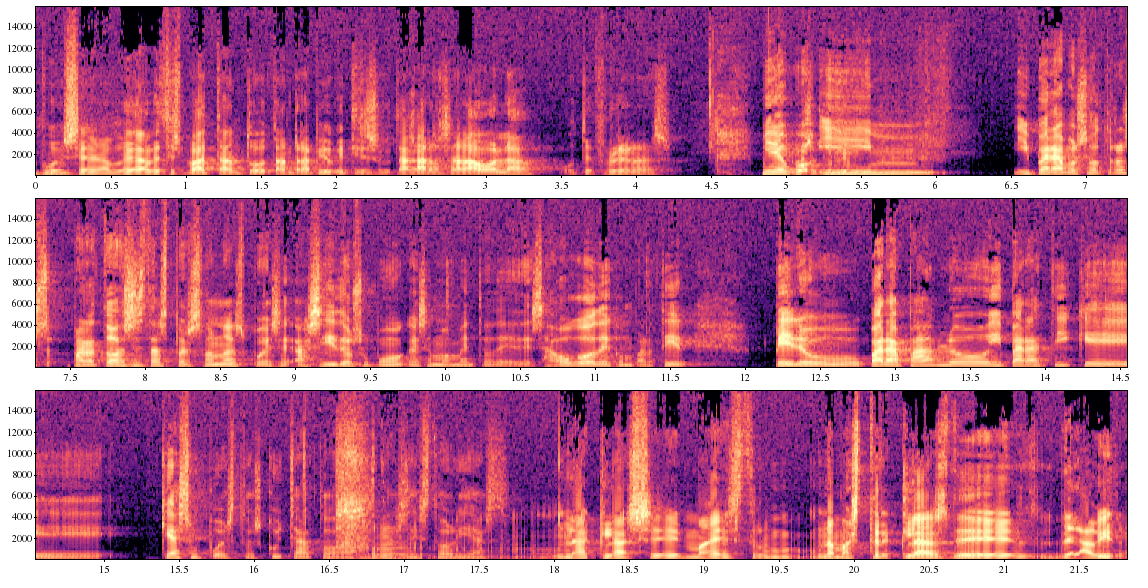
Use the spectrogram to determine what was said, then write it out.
puede ser. A veces va tanto tan rápido que tienes que te agarras a la ola o te frenas. Mira, y, y para vosotros, para todas estas personas, pues ha sido, supongo que ese momento de desahogo, de compartir pero para Pablo y para ti, ¿qué, qué ha supuesto escuchar todas estas historias? Una clase maestro, una masterclass de, de la vida.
